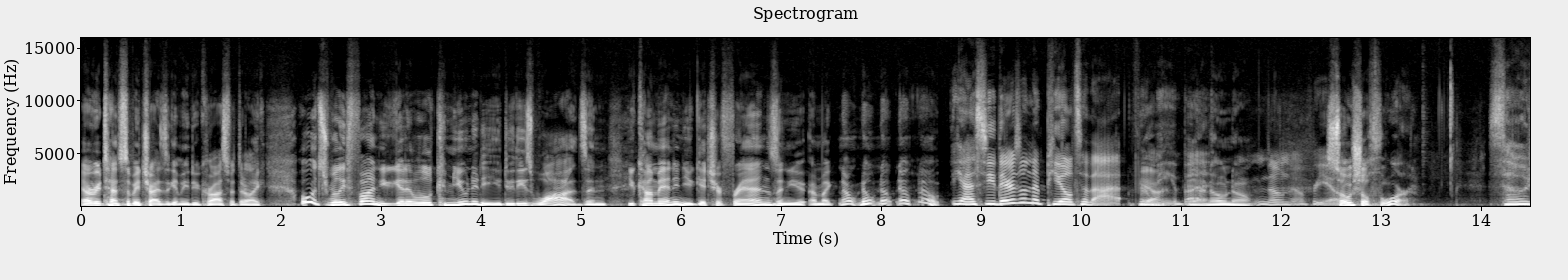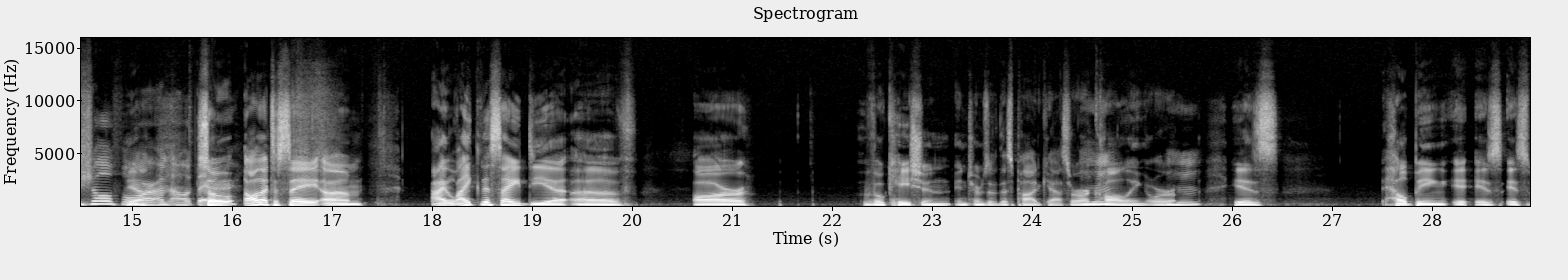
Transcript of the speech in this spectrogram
Every time somebody tries to get me to do CrossFit, they're like, "Oh, it's really fun. You get a little community. You do these WODs, and you come in and you get your friends." And you, I'm like, "No, no, no, no, no. Yeah, see, there's an appeal to that for yeah, me, but yeah, no, no. no, no for you. Social four. Social for Yeah. I'm out there. So all that to say, um, I like this idea of our vocation in terms of this podcast or our Mm-hmm. calling or is helping it is is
